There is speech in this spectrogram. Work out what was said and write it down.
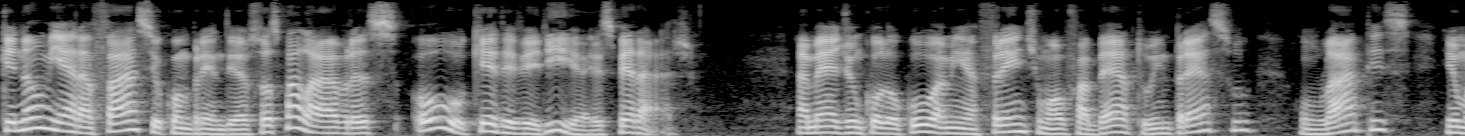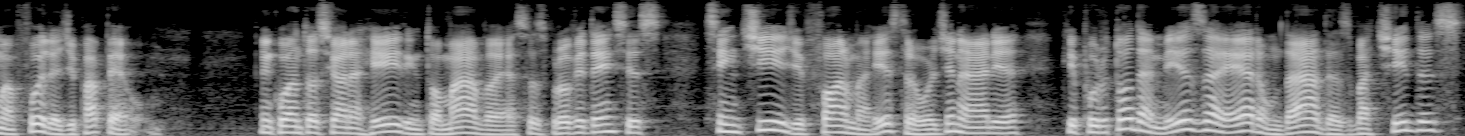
que não me era fácil compreender suas palavras ou o que deveria esperar. A médium colocou à minha frente um alfabeto impresso, um lápis e uma folha de papel. Enquanto a senhora Hayden tomava essas providências, senti de forma extraordinária que por toda a mesa eram dadas batidas,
